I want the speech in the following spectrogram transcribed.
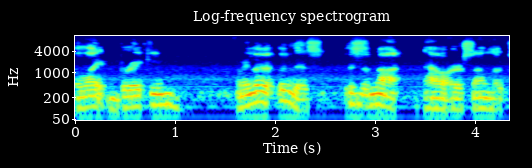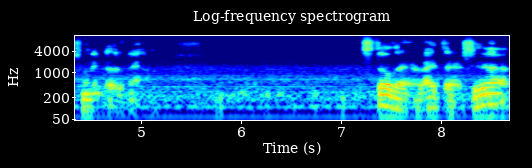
the light breaking. I mean, look, look at this. This is not how our sun looks when it goes down. Still there, right there. See that?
